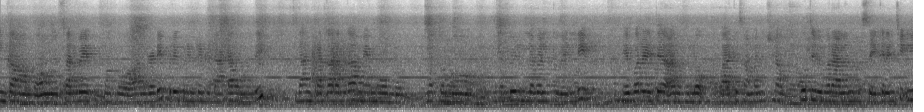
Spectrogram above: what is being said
ఇంకా సర్వే మాకు ఆల్రెడీ ప్రీ ప్రింటెడ్ డేటా ఉంది. దాని ప్రకారంగా మేము మొత్తము ఫీల్డ్ లెవెల్కి వెళ్ళి ఎవరైతే అర్హులో వారికి సంబంధించిన పూర్తి వివరాలను సేకరించి ఈ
